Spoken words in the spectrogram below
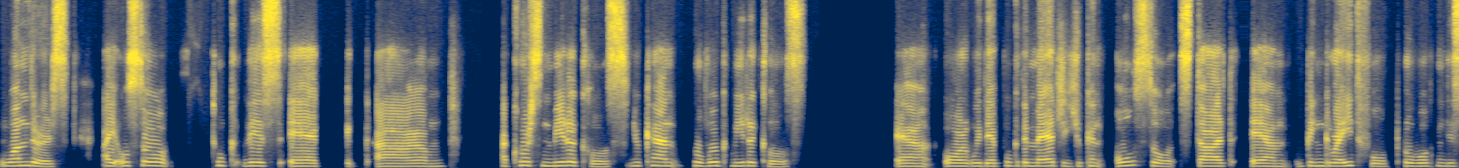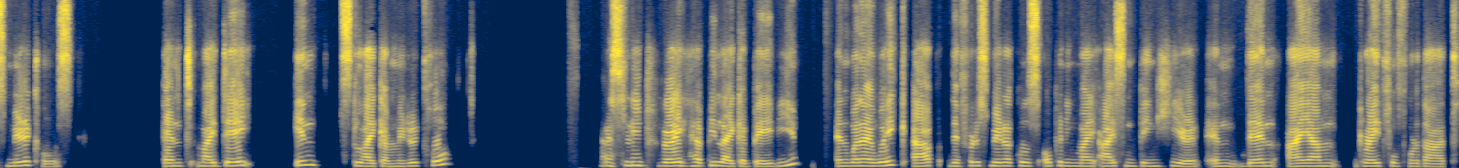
wonders. I also took this uh, um, a course in miracles. You can provoke miracles uh, or with the book The Magic, you can also start um, being grateful, provoking these miracles. And my day is like a miracle. I sleep very happy like a baby. And when I wake up, the first miracle is opening my eyes and being here. And then I am grateful for that.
